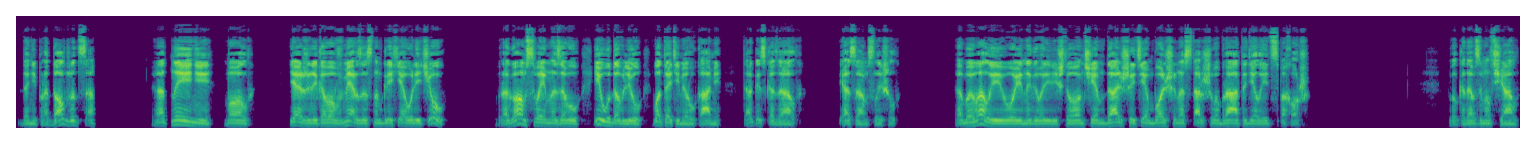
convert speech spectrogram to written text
да не продолжится. Отныне, мол, ежели кого в мерзостном грехе улечу, врагом своим назову и удавлю вот этими руками. Так и сказал. Я сам слышал. А бывалые воины говорили, что он чем дальше, тем больше на старшего брата делается похож. Волкодав замолчал.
